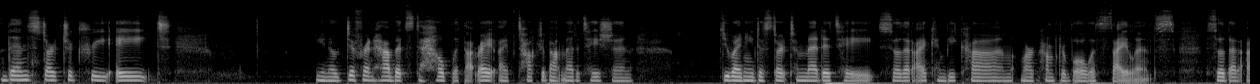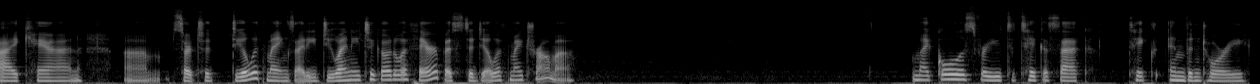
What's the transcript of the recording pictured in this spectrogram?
And then start to create, you know, different habits to help with that, right? I've talked about meditation do I need to start to meditate so that I can become more comfortable with silence, so that I can um, start to deal with my anxiety? Do I need to go to a therapist to deal with my trauma? My goal is for you to take a sec, take inventory.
